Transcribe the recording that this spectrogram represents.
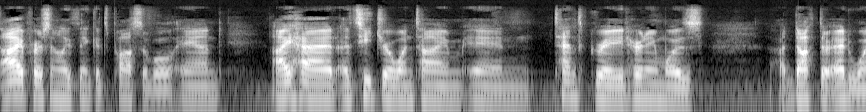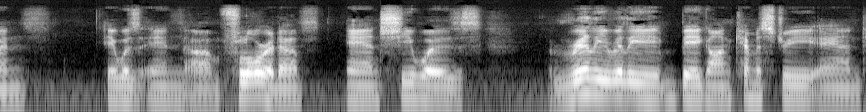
I personally think it's possible. And I had a teacher one time in 10th grade. Her name was uh, Dr. Edwin. It was in um, Florida. And she was really really big on chemistry and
